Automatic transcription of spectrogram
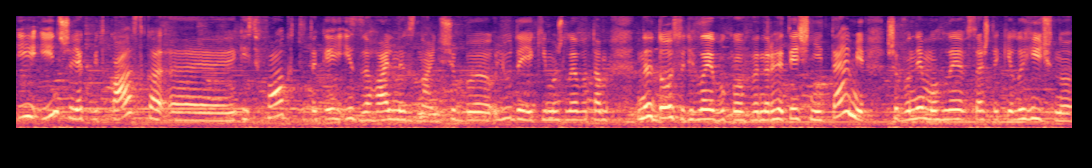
і інше як підказка, е, якийсь факт такий із загальних знань, щоб люди, які можливо там не досить глибоко в енергетичній темі, щоб вони могли все ж таки логічно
